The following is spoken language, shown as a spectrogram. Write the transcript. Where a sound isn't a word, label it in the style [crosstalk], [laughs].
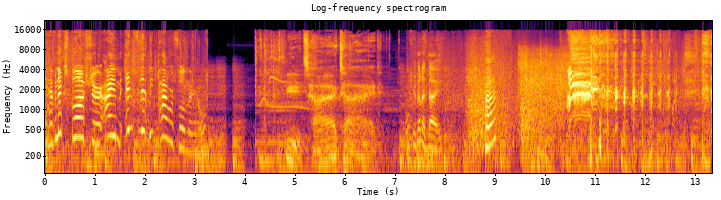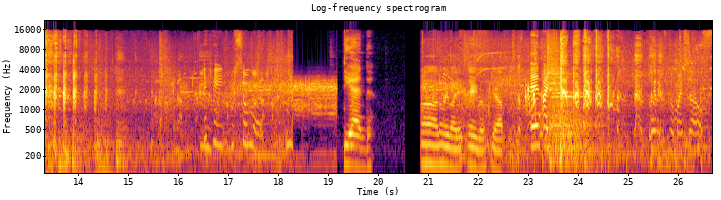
I have an Explosher! I am infinitely powerful now. It's high tide. You're gonna die. Huh? I hate you so much. The end. Oh, don't worry about it. There you go. You're up. And I. [laughs] I'm gonna kill myself.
